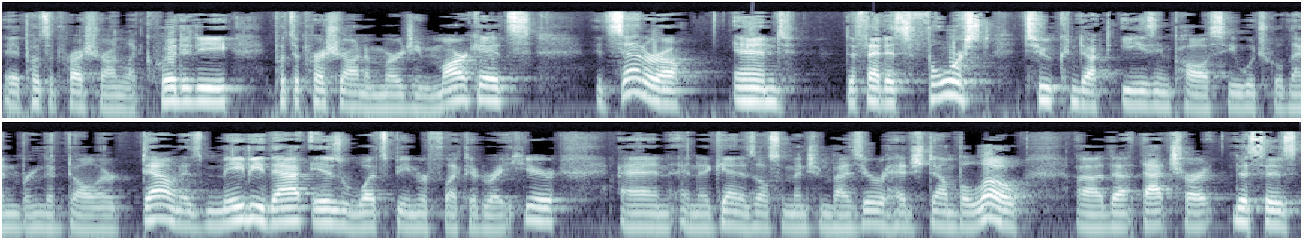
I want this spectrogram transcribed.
it puts a pressure on liquidity, it puts a pressure on emerging markets, etc. And the Fed is forced to conduct easing policy, which will then bring the dollar down. As maybe that is what's being reflected right here, and and again, is also mentioned by Zero Hedge down below uh, that that chart. This is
